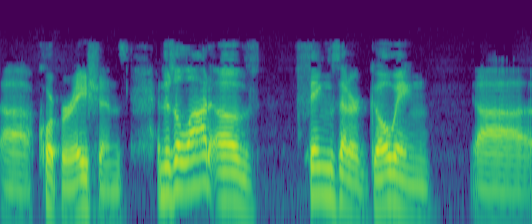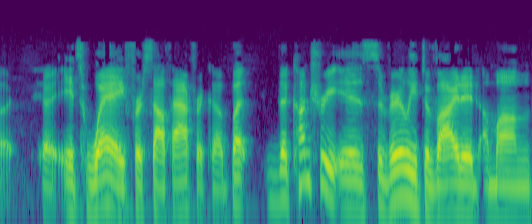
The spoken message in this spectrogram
uh, corporations, and there's a lot of things that are going uh, its way for South Africa. But the country is severely divided among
